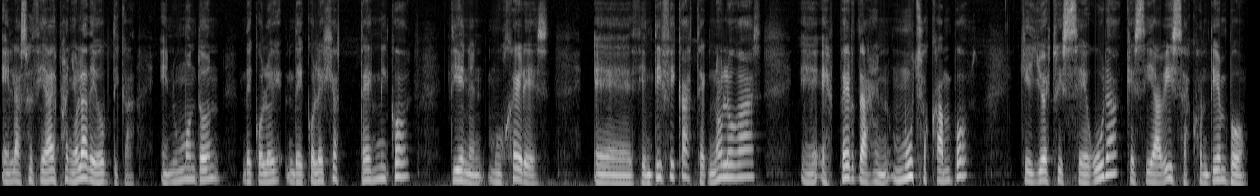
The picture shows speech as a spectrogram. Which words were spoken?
en la Sociedad Española de Óptica, en un montón de, colegios técnicos tienen mujeres eh, científicas, tecnólogas, eh, expertas en muchos campos, que yo estoy segura que si avisas con tiempo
